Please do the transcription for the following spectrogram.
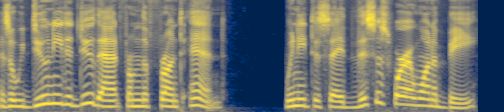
And so we do need to do that from the front end. We need to say, this is where I want to be.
